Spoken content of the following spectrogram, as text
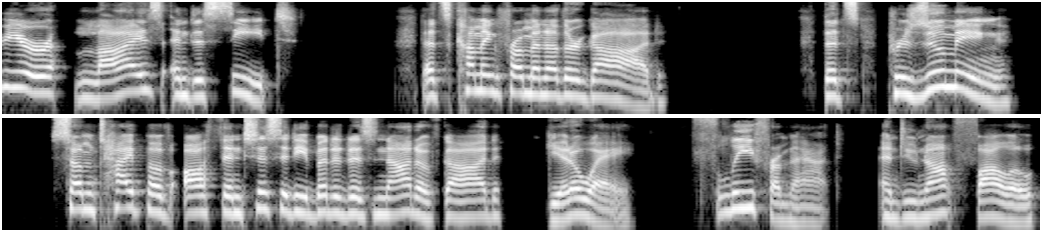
hear lies and deceit that's coming from another God, that's presuming some type of authenticity, but it is not of God, get away. Flee from that and do not follow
